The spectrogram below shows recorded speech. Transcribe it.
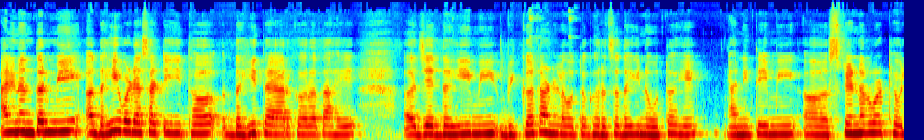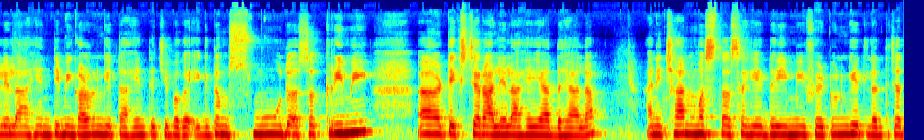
आणि नंतर मी दही वड्यासाठी इथं दही तयार करत आहे. जे दही मी विकत आणलं होतं घरचं दही नव्हतं हे. आणि ते मी स्ट्रेनरवर ठेवलेलं आहे आणि ते मी गाळून घेत आहे. आणि त्याची बघा एकदम स्मूद असं क्रीमी टेक्स्चर आलेलं आहे या दह्याला. आणि छान मस्त असं हे दही मी फेटून घेतलं त्याच्यात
